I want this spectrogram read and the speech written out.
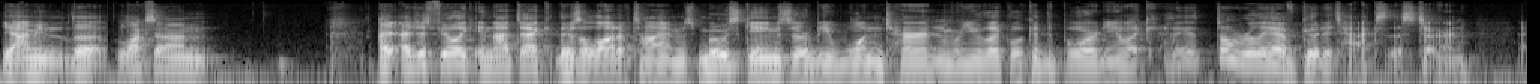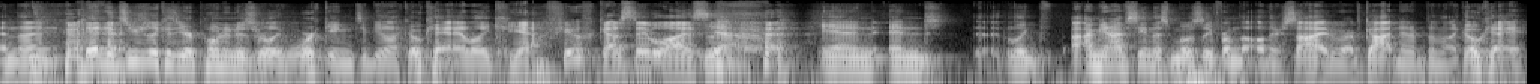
Yeah, I mean the Loxodon. I, I just feel like in that deck, there's a lot of times, most games there will be one turn where you like look at the board and you're like, I don't really have good attacks this turn, and then and it's usually because your opponent is really working to be like, okay, like Yeah, phew, gotta stabilize. yeah, and and like I mean, I've seen this mostly from the other side where I've gotten it. I've been like, okay,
